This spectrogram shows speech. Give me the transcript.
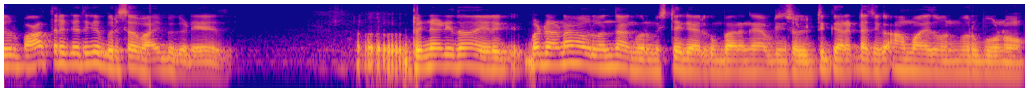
இவர் பார்த்துருக்கிறதுக்கு பெருசாக வாய்ப்பு கிடையாது. பின்னாடி தான் இருக்குது பட் ஆனால் அவர் வந்து அங்கே ஒரு மிஸ்டேக்காக இருக்கும் பாருங்கள் அப்படின்னு சொல்லிட்டு கரெக்டாக ஆமாம் இது ஒன் ஒரு போகணும்.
